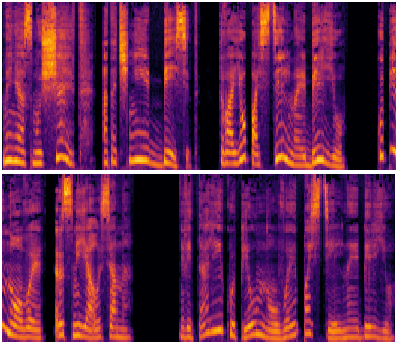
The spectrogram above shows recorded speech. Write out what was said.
«Меня смущает, а точнее бесит, твое постельное белье. Купи новое!» — рассмеялась она. Виталий купил новое постельное белье.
